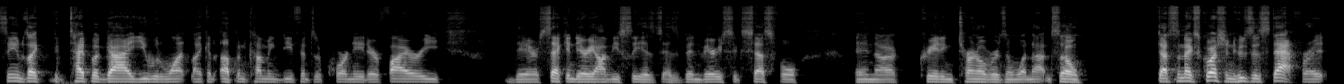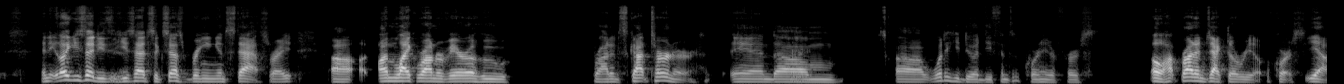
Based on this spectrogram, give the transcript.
Seems like the type of guy you would want, like an up and coming defensive coordinator, fiery their secondary obviously has, has been very successful in uh, creating turnovers and whatnot. And so that's the next question: Who's his staff, right? And he, like you said, he's yeah. he's had success bringing in staffs, right? Uh, unlike Ron Rivera, who brought in Scott Turner, and um, uh, what did he do? A defensive coordinator first. Oh, brought in Jack Del Rio, of course. Yeah,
